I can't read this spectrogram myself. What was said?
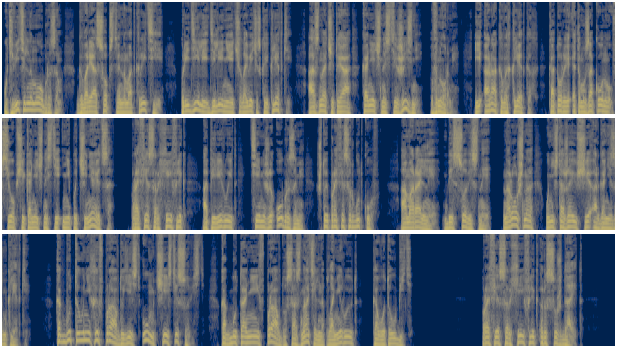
Удивительным образом, говоря о собственном открытии, пределе деления человеческой клетки, а значит и о конечности жизни в норме, и о раковых клетках, которые этому закону всеобщей конечности не подчиняются, профессор Хейфлик оперирует теми же образами, что и профессор Гудков, аморальные, бессовестные, нарочно уничтожающие организм клетки. Как будто у них и вправду есть ум, честь и совесть. Как будто они и вправду сознательно планируют кого-то убить. Профессор Хейфлик рассуждает.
